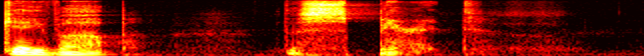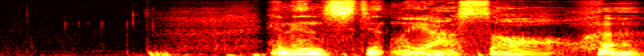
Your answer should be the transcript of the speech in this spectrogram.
gave up the Spirit. And instantly I saw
